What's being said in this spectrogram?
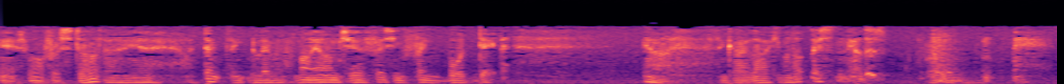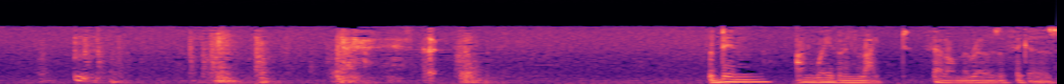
Yes, well, for a start, I, uh, I don't think we'll ever have my armchair facing friend Bourdette. Yeah, I think I like him a lot less than the others. Yes, better. The dim, unwavering light fell on the rows of figures,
